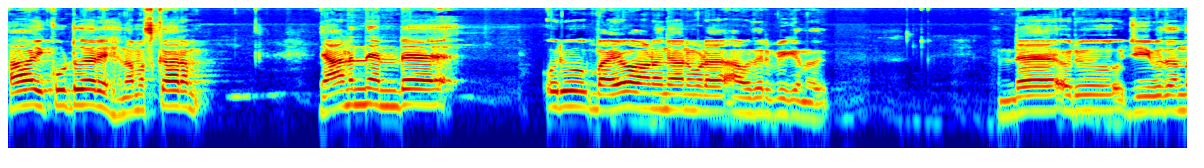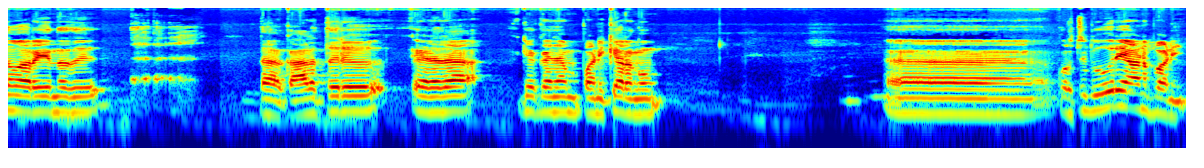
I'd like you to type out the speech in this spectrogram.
ഹായ് കൂട്ടുകാരെ നമസ്കാരം. ഞാനിന്ന് എന്റെ ഒരു ഭയമാണ് ഞാനിവിടെ അവതരിപ്പിക്കുന്നത്. എന്റെ ഒരു ജീവിതം എന്ന് പറയുന്നത് ഇതാ കാലത്തൊരു ഏഴരയ്ക്കൊക്കെ ഞാൻ പണിക്കിറങ്ങും. കുറച്ച് ദൂരെയാണ് പണി.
